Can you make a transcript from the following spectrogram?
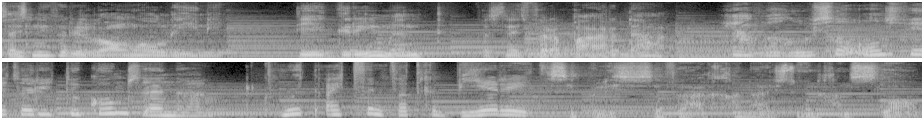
Sy's nie vir die long haul hier nie. Die agreement is net vir 'n paar dae. Ja, wel, hoe sal ons weet wat die toekoms inhou? Ek moet uitvind wat gebeur het. Dis die polisie se werk gaan huis toe en gaan slaap.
